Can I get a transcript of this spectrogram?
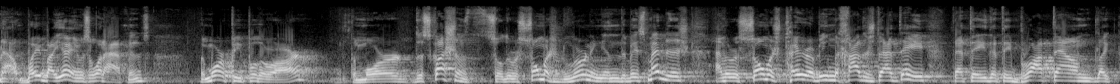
Now, Bayayim, so what happens? The more people there are, the more discussions. So there was so much learning in the base medrash, and there was so much Torah being mechadish that day that they that they brought down like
